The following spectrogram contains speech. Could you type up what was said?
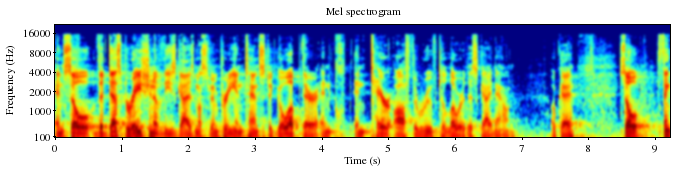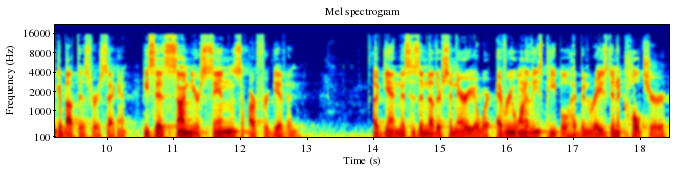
And so the desperation of these guys must have been pretty intense to go up there and, and tear off the roof to lower this guy down, okay? So think about this for a second. He says, Son, your sins are forgiven. Again, this is another scenario where every one of these people had been raised in a culture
